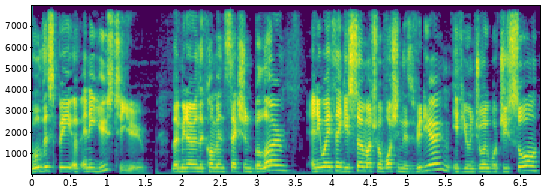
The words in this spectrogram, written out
Will this be of any use to you? Let me know in the comments section below. Anyway, thank you so much for watching this video. If you enjoyed what you saw,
